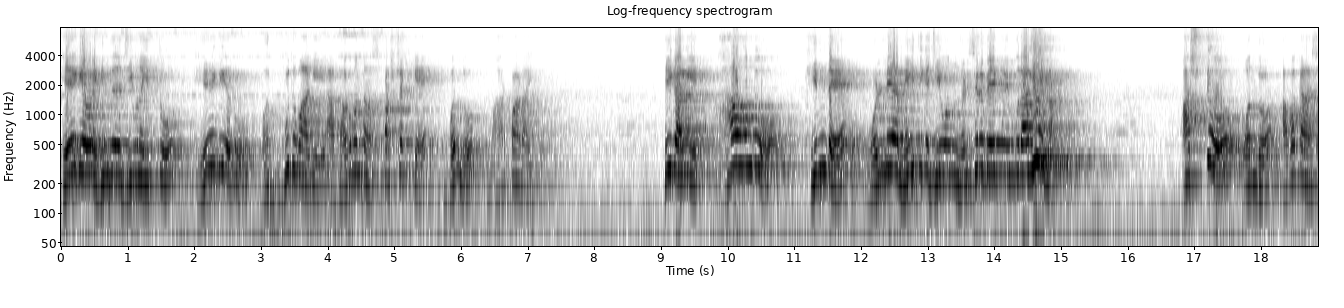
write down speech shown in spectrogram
ಹೇಗೆ ಅವರ ಹಿಂದಿನ ಜೀವನ ಇತ್ತು, ಹೇಗೆ ಅದು ಅದ್ಭುತವಾಗಿ ಆ ಭಗವಂತನ ಸ್ಪರ್ಶಕ್ಕೆ ಬಂದು ಮಾರ್ಪಾಡಾಯಿತು. ಹೀಗಾಗಿ ಆ ಒಂದು ಹಿಂದೆ ಒಳ್ಳೆಯ ನೈತಿಕ ಜೀವನ ನಡೆಸಿರಬೇಕು ಎಂಬುದಾಗಿಯೂ ಇಲ್ಲ. ಅಷ್ಟು ಒಂದು ಅವಕಾಶ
